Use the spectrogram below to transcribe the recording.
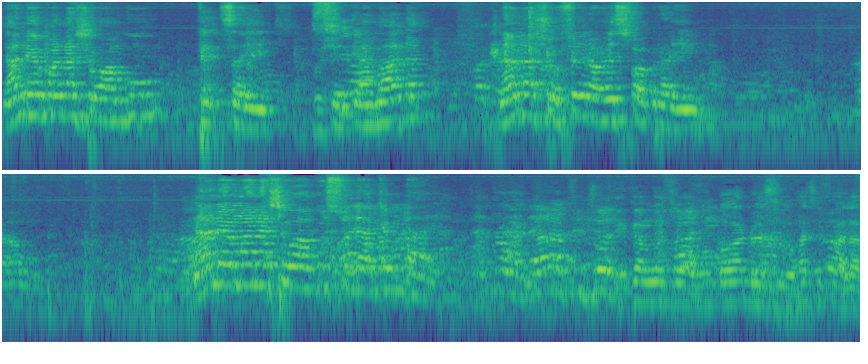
Nane mwanashe wangu? Pet Said. Sheikh Ahmad. Nana shofera Yusuf Ibrahim nane wabomba wadosi uhasifala.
